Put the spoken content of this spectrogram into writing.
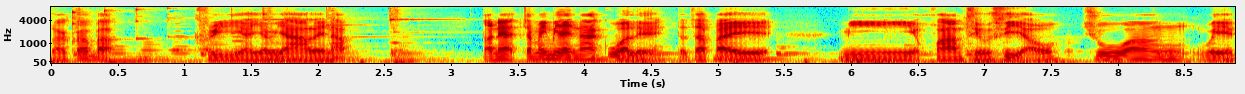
เราก็แบบเคลียร์ยาวๆเลยนะครับ ตอนเนี้ยจะไม่มีอะไรน่ากลัวเลย แต่จะไปมีความเสียวๆ ช่วงเวฟ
